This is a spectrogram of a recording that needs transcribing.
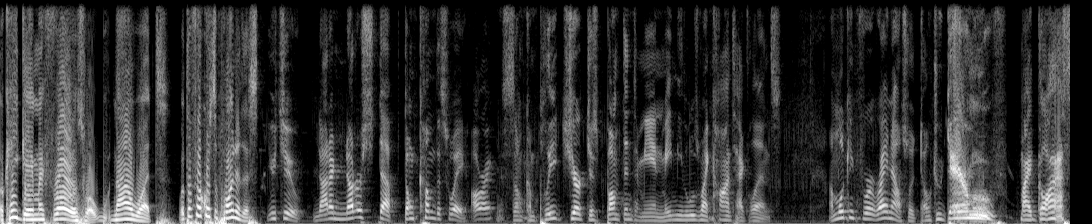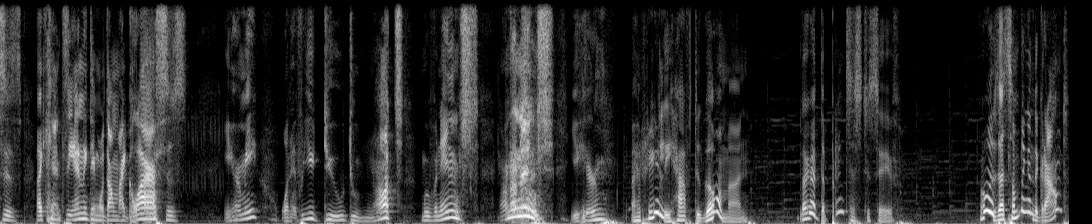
Okay, game, I froze. What, now what? What the fuck was the point of this? You two, not another step. Don't come this way, alright? Some complete jerk just bumped into me and made me lose my contact lens. I'm looking for it right now, so don't you dare move! My glasses! I can't see anything without my glasses! You hear me? Whatever you do, do not move an inch! Not an inch! You hear me? I really have to go, man. I got the princess to save. Oh, is that something in the ground?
